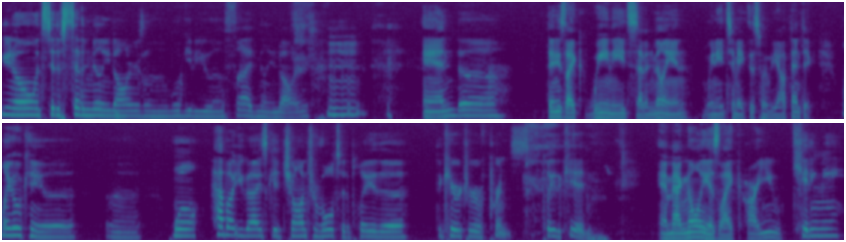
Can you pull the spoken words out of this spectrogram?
you know, instead of $7 million, uh, we'll give you uh, $5 million. and uh, then he's like, we need 7 million. We need to make this movie authentic. I'm like, okay, uh, uh, well, how about you guys get John Travolta to play the the character of Prince, play the kid? And Magnoli is like, are you kidding me?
